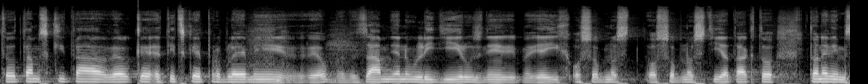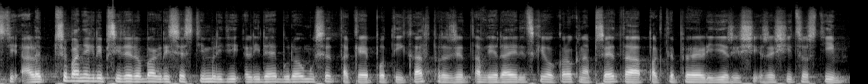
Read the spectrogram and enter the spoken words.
to tam skýtá velké etické problémy, jo, záměnu lidí, různě jejich osobnost, osobností a tak, to, to nevím. Ale třeba někdy přijde doba, kdy se s tím lidi, lidé budou muset také potýkat, protože ta věda je vždycky o krok napřed a pak teprve lidi řeší, řeší, co s tím.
